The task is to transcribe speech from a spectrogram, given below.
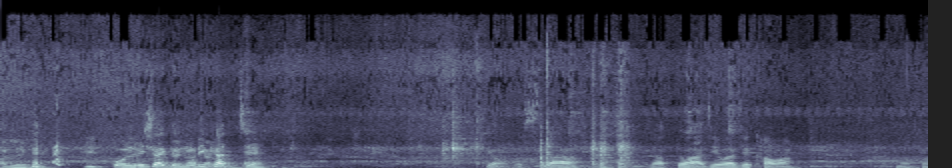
আর লেবু। কলমি শাক মুড়ি খাচ্ছে। কি অবস্থা? রাত তো আজে বাজে খাওয়া। দেখো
